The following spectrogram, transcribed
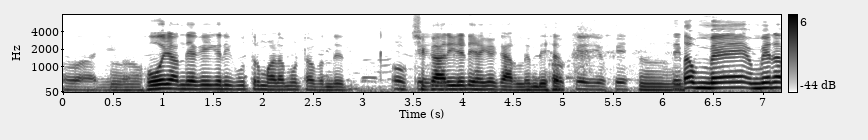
ਵਾਹ ਜੀ ਹਾਂ, ਹੋ ਜਾਂਦੇ ਆ ਕਈ ਵਾਰੀ ਕਬੂਤਰ ਮਾੜਾ ਮੋਟਾ ਬੰਦੇ ਓਕੇ ਸ਼ਿਕਾਰੀ ਜਿਹੜੇ ਹੈਗੇ ਕਰ ਲੈਂਦੇ ਆ। ਓਕੇ ਜੀ ਓਕੇ ਤੇ ਤਾਂ ਮੈਂ ਮੇਰਾ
